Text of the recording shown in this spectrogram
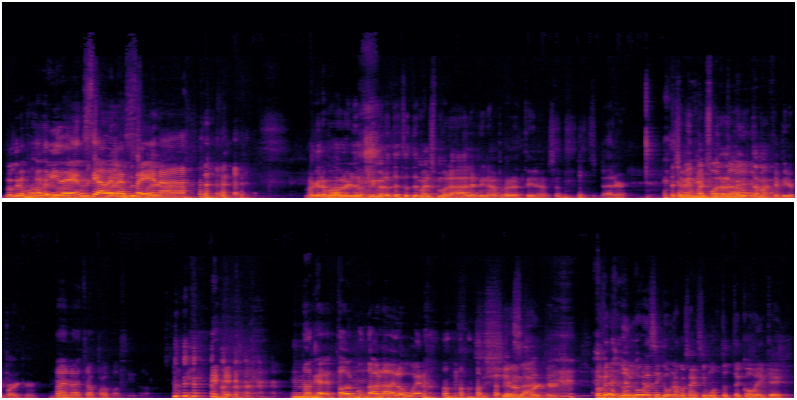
No queremos hablar de los evidencia de la cómics buenos escena. No queremos hablar de los primeros de estos de Miles Morales ni nada por el estilo. Es better. De Ese hecho, a mí Miles Morales me de- gusta más que Peter Parker. no es nuestro propósito. no que todo el mundo habla de lo bueno. Pues fíjate, lo único que voy a decir que una cosa que sí me gustó este cómic que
